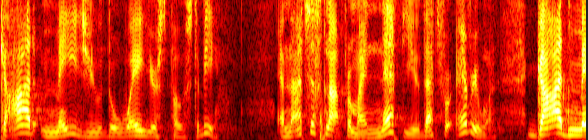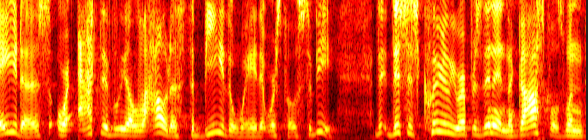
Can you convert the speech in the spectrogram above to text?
God made you the way you're supposed to be. And that's just not for my nephew, that's for everyone. God made us or actively allowed us to be the way that we're supposed to be. Th- this is clearly represented in the Gospels. When,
